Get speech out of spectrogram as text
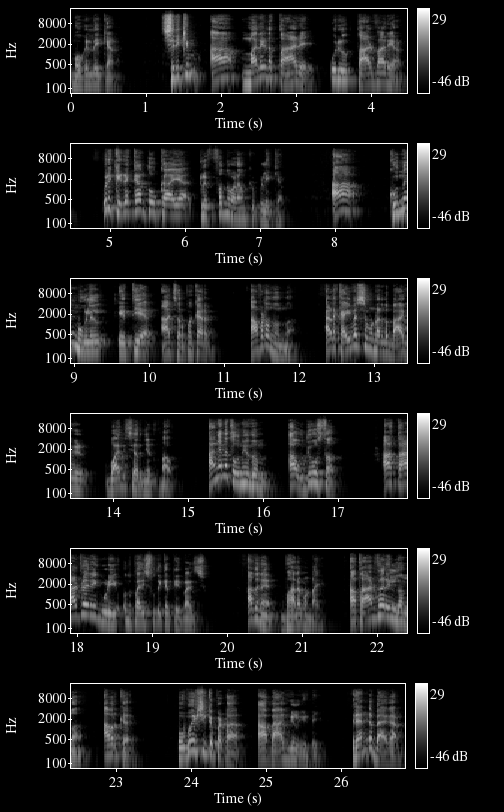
മുകളിലേക്കാണ്. ശരിക്കും ആ മലയുടെ താഴെ ഒരു താഴ്വാരയാണ്. ഒരു കിഴക്കാൻ തൂക്കായ ക്ലിഫ് എന്ന് നമുക്ക് വിളിക്കാം. ആ കുന്നിൻ മുകളിൽ എത്തിയ ആ ചെറുപ്പക്കാരൻ അവിടെ നിന്ന് അയാളുടെ കൈവശമുണ്ടായിരുന്ന ബാഗുകൾ വലിച്ചെറിഞ്ഞിട്ടുണ്ടാവും. അങ്ങനെ തോന്നിയതും ആ ഉദ്യോഗസ്ഥർ ആ താഴ്വരയും കൂടി ഒന്ന് പരിശോധിക്കാൻ തീരുമാനിച്ചു. അതിന് ഫലമുണ്ടായി. ആ താഴ്വരയിൽ നിന്ന് അവർക്ക് ഉപേക്ഷിക്കപ്പെട്ട ആ ബാഗുകൾ കിട്ടി. രണ്ട് ബാഗാണ്.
